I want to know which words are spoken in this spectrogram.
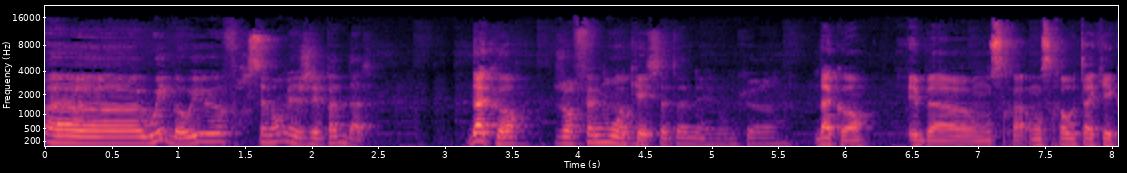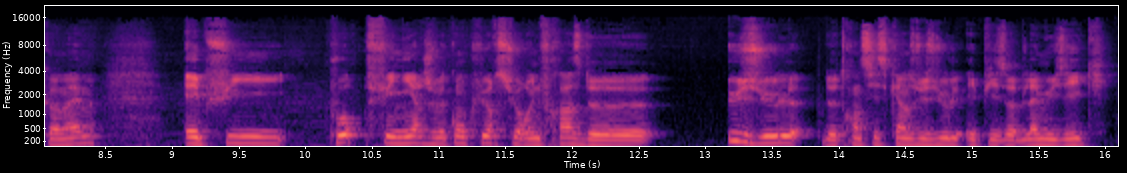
Euh, oui, bah oui, oui, forcément, mais j'ai pas de date. D'accord, J'en fais moins Ok. cette année, donc... euh, d'accord. Et ben on sera, on sera au taquet quand même. Et puis pour finir, je vais conclure sur une phrase de Usul, de 3615 Usul, épisode La musique.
